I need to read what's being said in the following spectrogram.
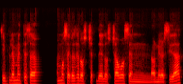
simplemente sabemos el de los, de los chavos en la universidad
